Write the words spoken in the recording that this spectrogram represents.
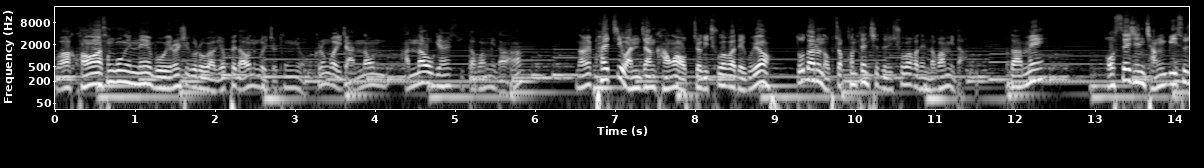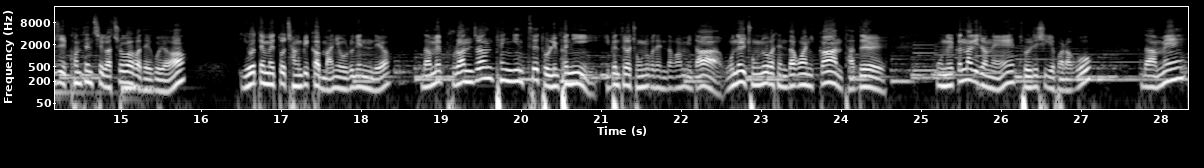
와 강화 성공했네 뭐 이런 식으로 막 옆에 나오는 거 있죠 동료. 그런 거 이제 안 나온 안 나오게 할 수 있다고 합니다. 그다음에 팔찌 완장 강화 업적이 추가가 되고요. 또 다른 업적 컨텐츠들이 추가가 된다고 합니다. 그다음에 어쌔신 장비 수집 컨텐츠가 추가가 되고요. 이것 때문에 또 장비값 많이 오르겠는데요. 그다음에 불안전 펭귄트 돌림판이 이벤트가 종료가 된다고 합니다. 오늘 종료가 된다고 하니까 다들 오늘 끝나기 전에 돌리시기 바라고. 그다음에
